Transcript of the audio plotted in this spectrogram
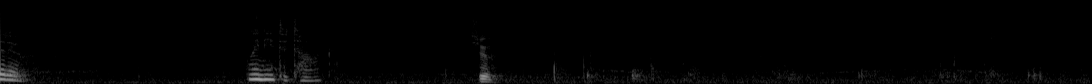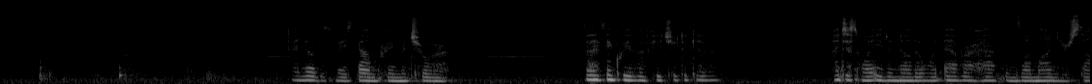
Mitsuru. We need to talk. Sure. I know this may sound premature, but I think we have a future together. I just want you to know that whatever happens, I'm on your side.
